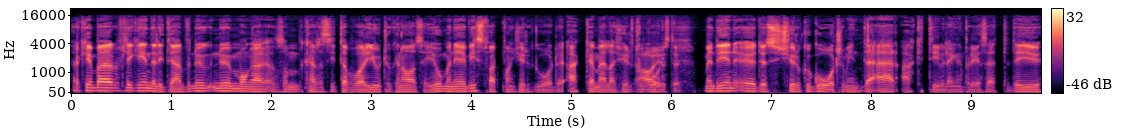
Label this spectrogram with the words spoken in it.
Jag kan bara flika in det lite grann, för nu, nu är många som kanske tittar på vår YouTube-kanal och säger jo men jag har visst varit på en kyrkogård, Akamälla kyrkogård. det. Men det är en ödeskyrkogård som inte är aktiv längre på det sättet. Det är ju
